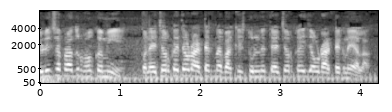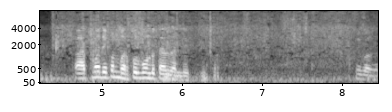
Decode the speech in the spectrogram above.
किडीचा प्रादुर्भाव कमी आहे पण याच्यावर काही तेवढा अटॅक नाही. बाकी तुलनेत त्याच्यावर काही जेवढा अटॅक नाही आला. आतमध्ये पण भरपूर बोंड तयार झाले हे बघा.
